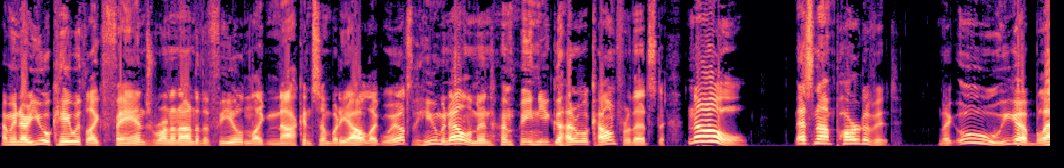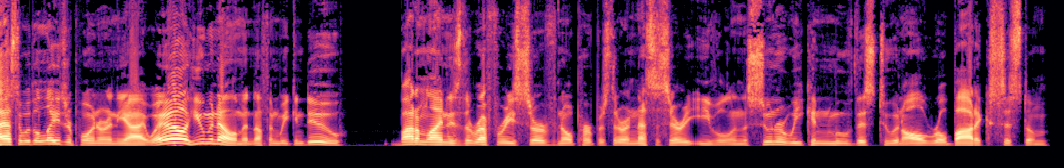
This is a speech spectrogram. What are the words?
I mean, are you okay with like fans running onto the field and like knocking somebody out? Like, well, it's the human element. I mean, you got to account for that stuff. No, that's not part of it. Like, ooh, you got blasted with a laser pointer in the eye. Well, human element, nothing we can do. Bottom line is the referees serve no purpose. They're a necessary evil, and the sooner we can move this to an all robotic system,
